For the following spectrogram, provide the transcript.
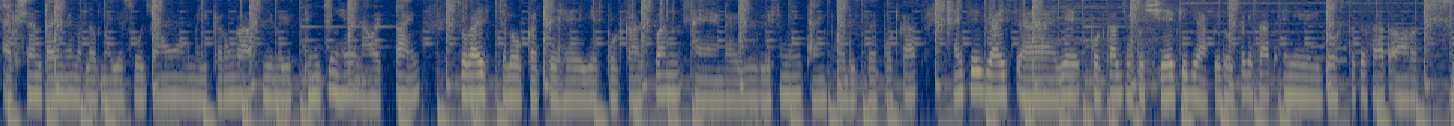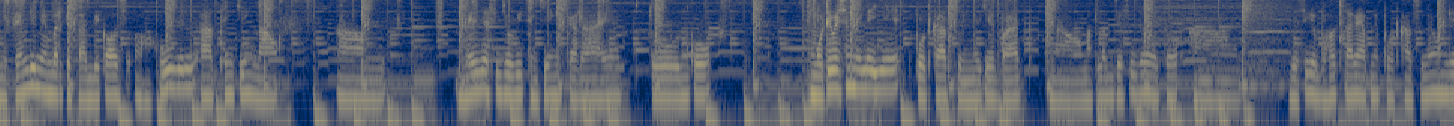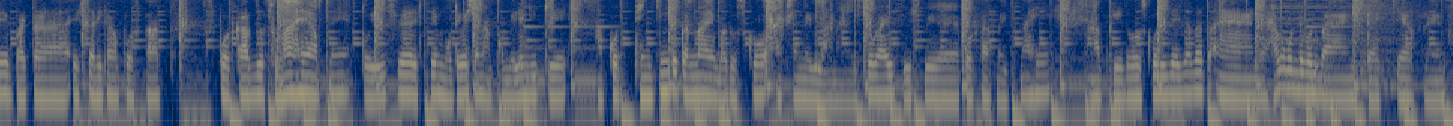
एक्शन टाइम है। मतलब मैं ये सोच रहा हूँ और मैं ये करूँगा। ये मेरी थिंकिंग है now at time so guys चलो करते हैं ये पॉडकास्ट बन and you listening thank for this podcast and please guys ये पॉडकास्ट जो है तो शेयर कीजिए आपके दोस्तों के साथ एनी दोस्तों के साथ और एनी फैमिली मेंबर के साथ because who will thinking now मेरे जैसे जो भी थिंकिंग कर रहा है तो उनको मोटिवेशन मिले ये पॉडकास्ट सुनने के बाद। मतलब जैसे जो है तो जैसे कि बहुत सारे आपने पॉडकास्ट सुने होंगे बट इस तरीका का पॉडकास्ट पॉडकास्ट जो सुना है आपने तो इस, इससे मोटिवेशन आपको मिलेगी कि आपको थिंकिंग तो करना है बट उसको एक्शन में भी लाना है। सो गाइस इस पॉडकास्ट में इतना ही। आपके दोस्त को दीजिए इजाज़त and have a good day goodbye and take care friends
